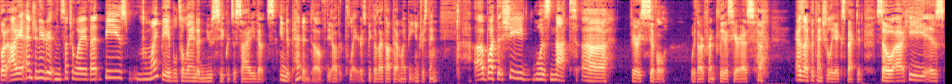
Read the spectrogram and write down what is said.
But I engineered it in such a way that bees might be able to land a new secret society that's independent of the other players, because I thought that might be interesting. Uh, but she was not uh, very civil with our friend Cletus here, as as I potentially expected. So uh, he is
